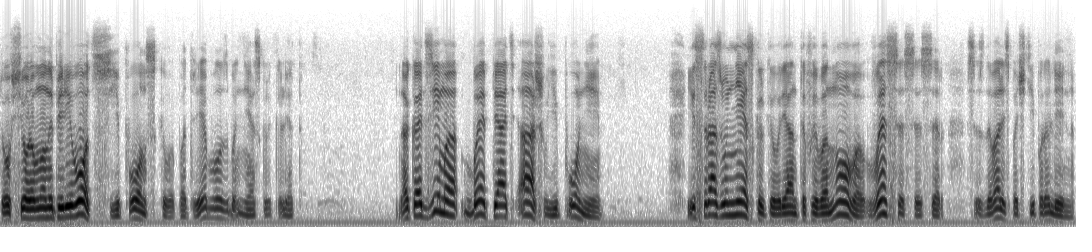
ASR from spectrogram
то все равно на перевод с японского потребовалось бы несколько лет. Накадзима Б5H в Японии и сразу несколько вариантов Иванова в СССР создавались почти параллельно.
